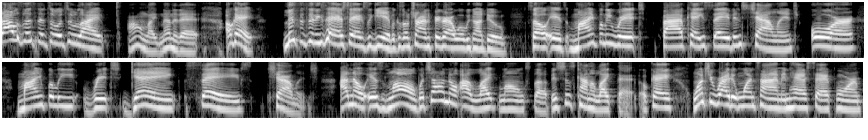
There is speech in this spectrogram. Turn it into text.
I was listening to it too, like, I don't like none of that. Okay, listen to these hashtags again because I'm trying to figure out what we're going to do. So it's mindfully rich 5K savings challenge or mindfully rich gang saves challenge. I know it's long, but y'all know I like long stuff. It's just kind of like that, okay? Once you write it one time in hashtag form,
